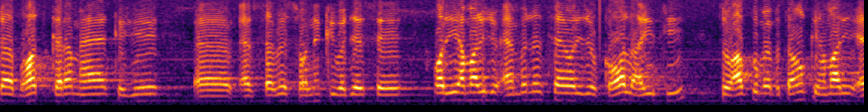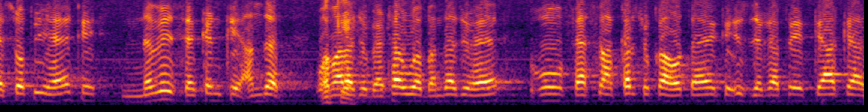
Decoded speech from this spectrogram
का बहुत करम है कि ये सर्विस होने की वजह से और ये हमारी जो एंबुलेंस है और ये जो कॉल आई थी तो आपको मैं बताऊँ कि हमारी एसओपी है कि नब्बे सेकंड के अंदर okay. हमारा जो बैठा हुआ बंदा जो है वो फैसला कर चुका होता है कि इस जगह पे क्या क्या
